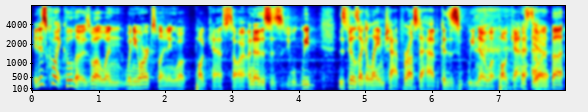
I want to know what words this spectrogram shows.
It is quite cool though as well when, when you are explaining what podcasts are. I know this is we this feels like a lame chat for us to have because we know what podcasts Yeah. are, but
